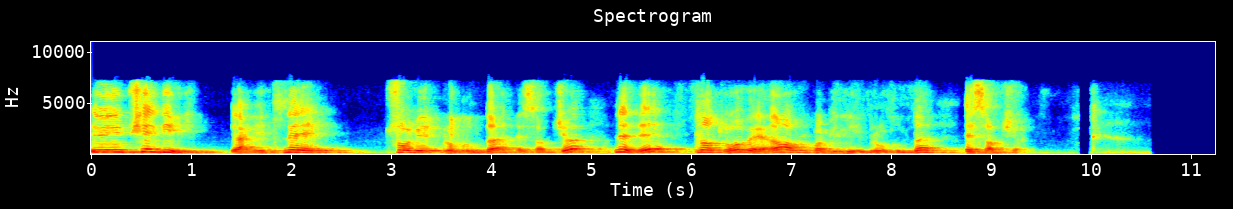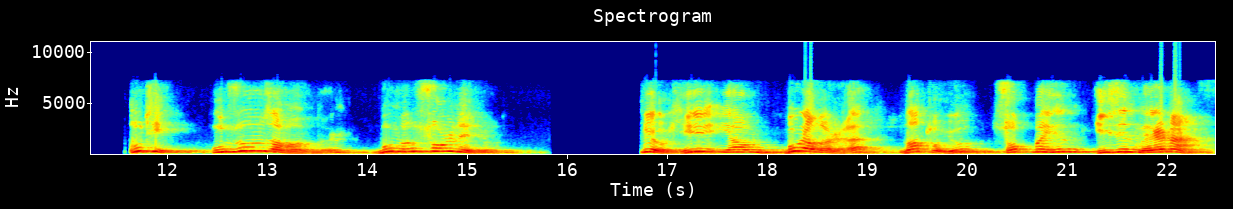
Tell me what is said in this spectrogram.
e, şey değil. Yani ne Sovyet blokunda hesapça ne de NATO veya Avrupa Birliği blokunda hesapçı. Putin uzun zamandır bunu sorun ediyor. Diyor ki ya buralara NATO'yu sokmayın izin veremem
